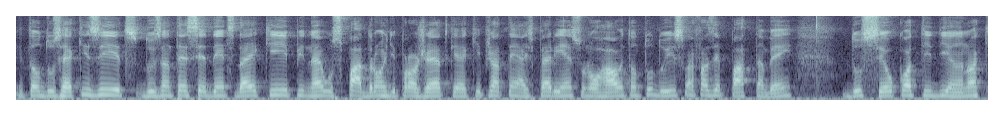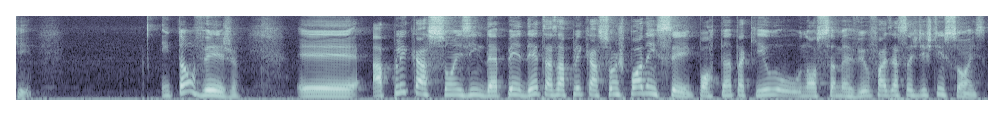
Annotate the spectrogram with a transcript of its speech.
Então, dos requisitos, dos antecedentes da equipe, né? os padrões de projeto que a equipe já tem, a experiência, o know-how, então tudo isso vai fazer parte também do seu cotidiano aqui. Então veja, é, aplicações independentes, as aplicações podem ser, portanto aqui o, o nosso Somerville faz essas distinções.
